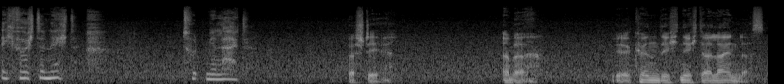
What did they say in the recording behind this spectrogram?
Ich fürchte nicht. Tut mir leid. Verstehe. Aber wir können dich nicht allein lassen.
